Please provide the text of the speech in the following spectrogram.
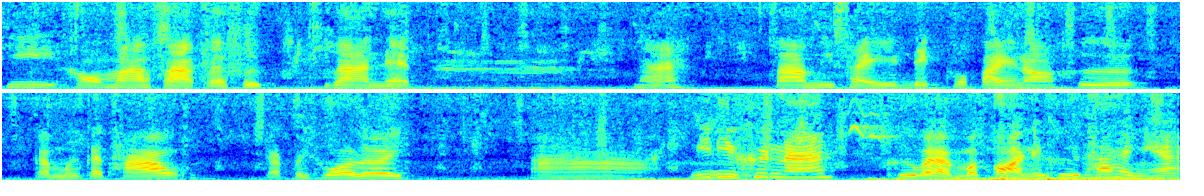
ที่เขามาฝากและฝึกที่บ้านแนทนะ ตามนิสัยเด็กทั่วไปเนาะคือกับมือกับเท้ากัดไปทั่วเลย อ่า นี่ดีขึ้นนะ คือแบบเมื่อก่อนนี่คือถ้าอย่างเงี้ย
